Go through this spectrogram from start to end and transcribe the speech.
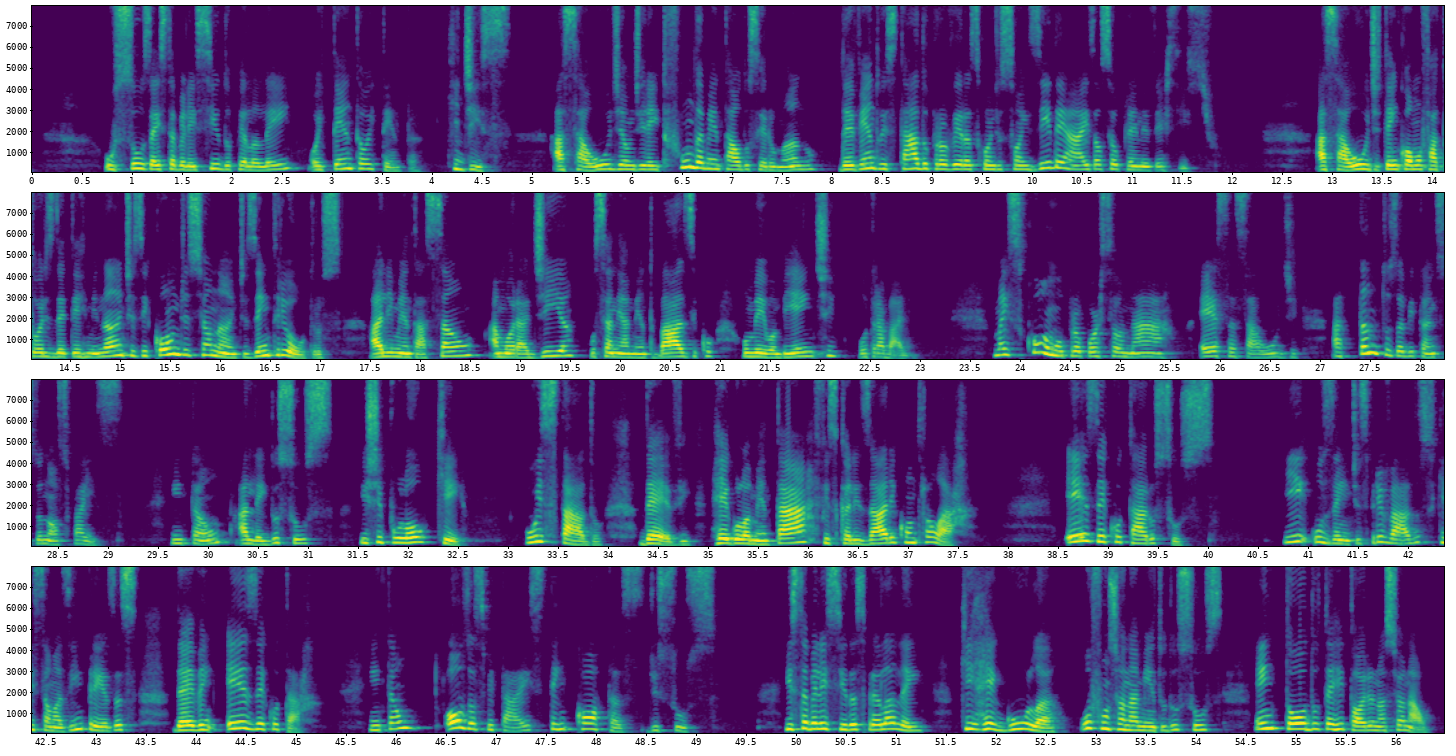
O SUS é estabelecido pela Lei 8080, que diz a saúde é um direito fundamental do ser humano, devendo o Estado prover as condições ideais ao seu pleno exercício. A saúde tem como fatores determinantes e condicionantes, entre outros, a alimentação, a moradia, o saneamento básico, o meio ambiente, o trabalho. Mas como proporcionar essa saúde a tantos habitantes do nosso país? Então, a lei do SUS estipulou que o Estado deve regulamentar, fiscalizar e controlar, executar o SUS. E os entes privados, que são as empresas, devem executar. Então, os hospitais têm cotas de SUS estabelecidas pela lei, que regula o funcionamento do SUS em todo o território nacional,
